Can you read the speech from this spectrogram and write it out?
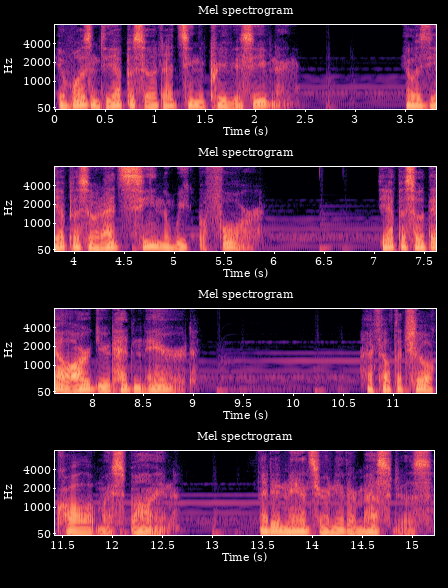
It wasn't the episode I'd seen the previous evening. It was the episode I'd seen the week before. The episode they all argued hadn't aired. I felt a chill crawl up my spine. I didn't answer any of their messages.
